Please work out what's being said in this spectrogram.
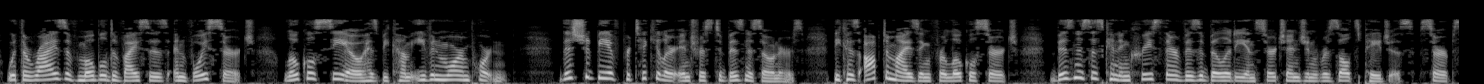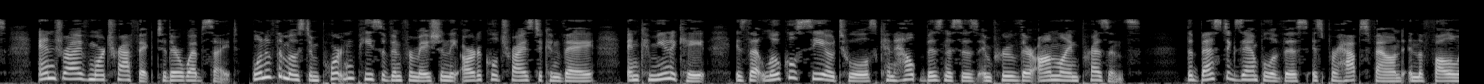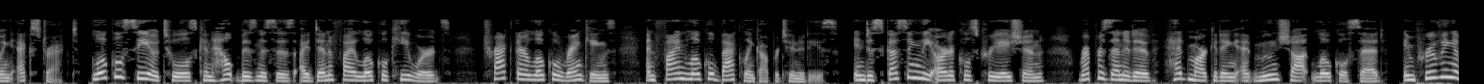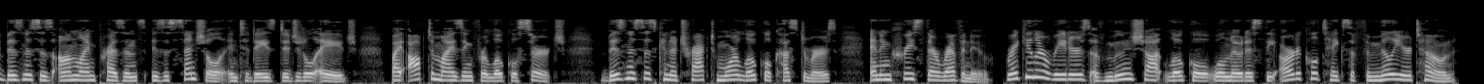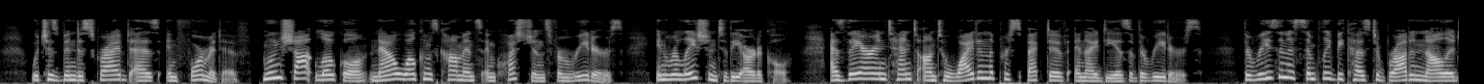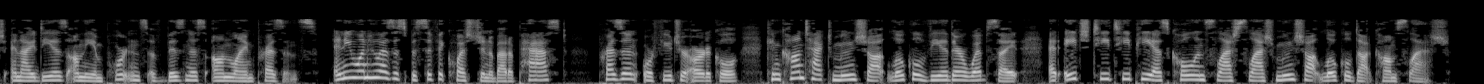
With the rise of mobile devices and voice search, local SEO has become even more important. This should be of particular interest to business owners because optimizing for local search, businesses can increase their visibility in search engine results pages, SERPs, and drive more traffic to their website. One of the most important piece of information the article tries to convey and communicate is that local SEO tools can help businesses improve their online presence. The best example of this is perhaps found in the following extract. Local SEO tools can help businesses identify local keywords, track their local rankings, and find local backlink opportunities. In discussing the article's creation, Representative Head Marketing at Moonshot Local said, Improving a business's online presence is essential in today's digital age. By optimizing for local search, businesses can attract more local customers and increase their revenue. Regular readers of Moonshot Local will notice the article takes a familiar tone, which has been described as informative. Moonshot Local now welcomes comments and questions from readers in relation to the article, as they are intent on to widen the perspective and ideas of the readers. The reason is simply because to broaden knowledge and ideas on the importance of business online presence. Anyone who has a specific question about a past, present, or future article can contact Moonshot Local via their website at https moonshotlocal.com.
